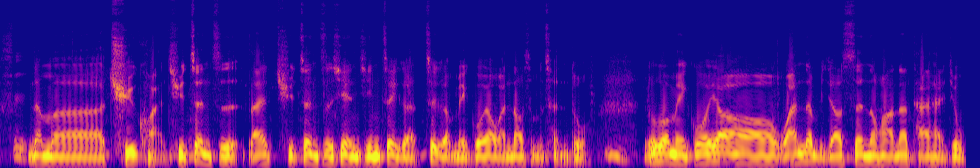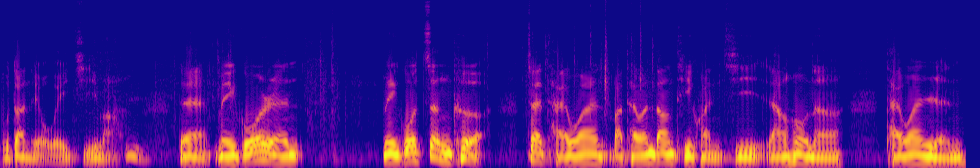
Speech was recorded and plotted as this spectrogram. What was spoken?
是那么取款取政治来取政治现金，这个这个美国要玩到什么程度？如果美国要玩的比较深的话，那台海就不断的有危机嘛。对，美国人美国政客在台湾把台湾当提款机，然后呢？台湾人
